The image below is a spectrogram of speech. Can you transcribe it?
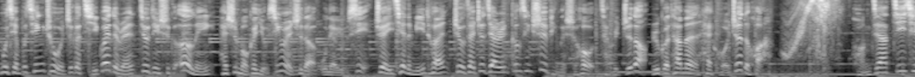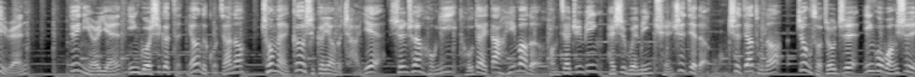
目前不清楚这个奇怪的人究竟是个恶灵，还是某个有心人士的无聊游戏。这一切的谜团，只有在这家人更新视频的时候才会知道。如果他们还活着的话，皇家机器人。对你而言，英国是个怎样的国家呢？充满各式各样的茶叶，身穿红衣、头戴大黑帽的皇家军兵，还是闻名全世界的王室家族呢？众所周知，英国王室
